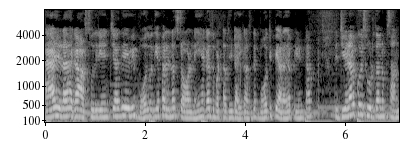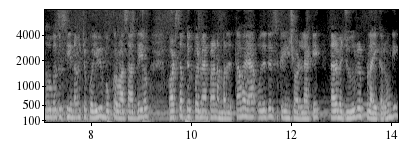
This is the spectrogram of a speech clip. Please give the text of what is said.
ਇਹ ਜਿਹੜਾ ਹੈਗਾ 800 ਦੀ ਰੇਂਜ 'ਚ ਆ ਤੇ ਇਹ ਵੀ ਬਹੁਤ ਵਧੀਆ, ਪਰ ਇਹਨਾਂ ਸਟਾਲ ਨਹੀਂ ਹੈਗਾ, ਦੁਪੱਟਾ ਤੁਸੀਂ ਡਾਈ ਕਰ ਸਕਦੇ, ਬਹੁਤ ਹੀ ਪਿਆਰਾ ਜਿਹਾ ਪ੍ਰਿੰਟ ਆ। ਤੇ ਜਿਹੜਾ ਕੋਈ ਸੂਟ ਤੁਹਾਨੂੰ ਪਸੰਦ ਹੋਊਗਾ, ਤੁਸੀਂ ਇਹਨਾਂ ਵਿੱਚੋਂ ਕੋਈ ਵੀ ਬੁੱਕ ਕਰਵਾ ਸਕਦੇ ਹੋ। WhatsApp ਦੇ ਉੱਪਰ ਮੈਂ ਆਪਣਾ ਨੰਬਰ ਦਿੱਤਾ ਹੋਇਆ, ਉਹਦੇ ਤੇ ਸਕਰੀਨਸ਼ਾਟ ਲੈ ਕੇ ਤਾਂ ਮੈਂ ਜ਼ਰੂਰ ਰਿਪਲਾਈ ਕਰੂੰਗੀ।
